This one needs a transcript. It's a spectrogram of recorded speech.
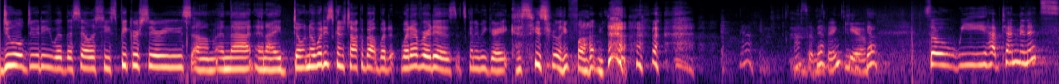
dual duty with the Salish Sea Speaker Series um, and that. And I don't know what he's going to talk about, but whatever it is, it's going to be great because he's really fun. Yeah, awesome. Yeah. Thank you. yeah. So we have 10 minutes,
